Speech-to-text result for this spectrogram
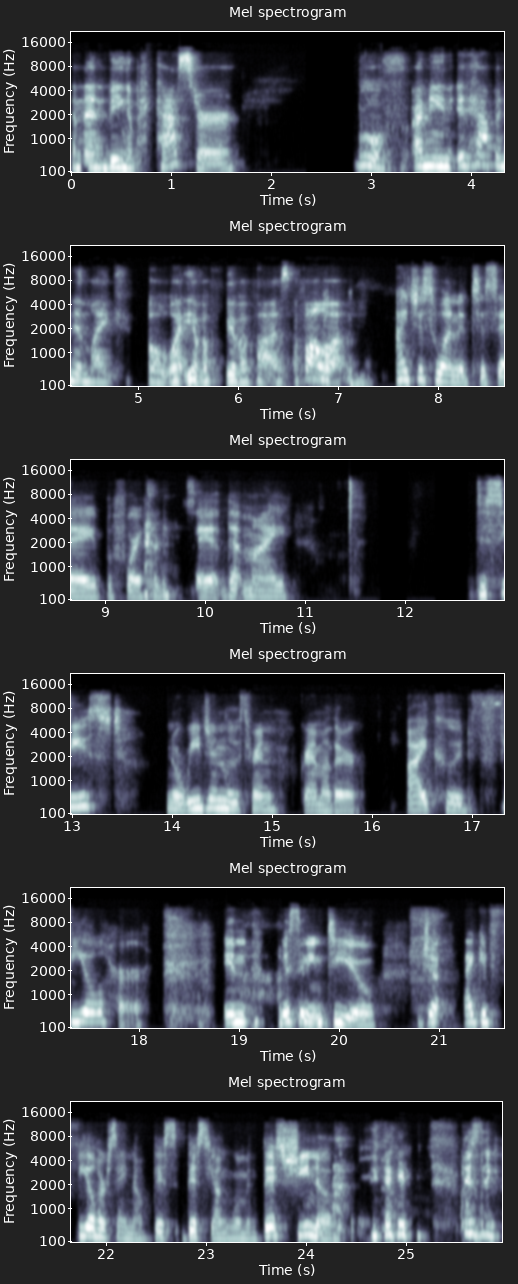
And then being a pastor, oof, I mean, it happened in like, oh, what you have a you have a pause, a follow-up. I just wanted to say before I forget to say it that my deceased Norwegian Lutheran grandmother I could feel her in listening to you. I could feel her saying, "Now this this young woman, this she knows." this like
